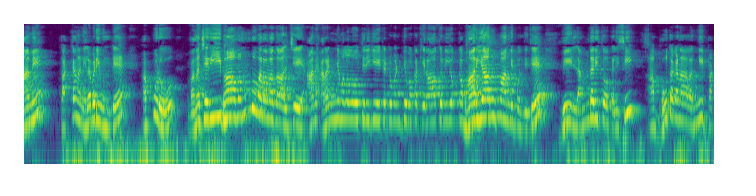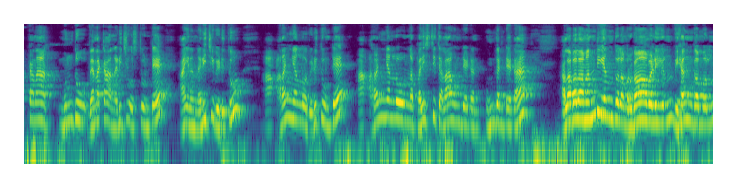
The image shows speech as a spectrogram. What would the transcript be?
ఆమె పక్కన నిలబడి ఉంటే అప్పుడు వనచరీభావంబు వరలదాల్చే ఆమె అరణ్యములలో తిరిగేటటువంటి ఒక కిరాతుని యొక్క భార్యారూపాన్ని పొందితే వీళ్ళందరితో కలిసి ఆ భూతగణాలన్నీ పక్కన ముందు వెనక నడిచి వస్తుంటే ఆయన నడిచి వెడుతూ ఆ అరణ్యంలో వెడుతుంటే ఆ అరణ్యంలో ఉన్న పరిస్థితి ఎలా ఉండేట ఉందంటేట అలబల మంది ఎందుల మృగావళియున్ విహంగముల్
